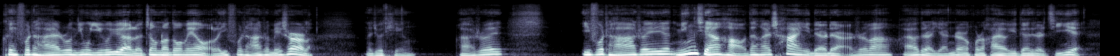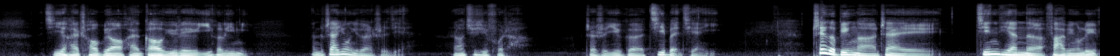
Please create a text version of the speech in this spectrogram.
可以复查呀。如果你用一个月了，症状都没有了，一复查说没事了，那就停啊。说。一复查说，哎，明显好，但还差一点点，是吧？还有点炎症，或者还有一点点积液，积液还超标，还高于这一个厘米，那就再用一段时间，然后继续复查，这是一个基本建议。这个病啊，在今天的发病率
